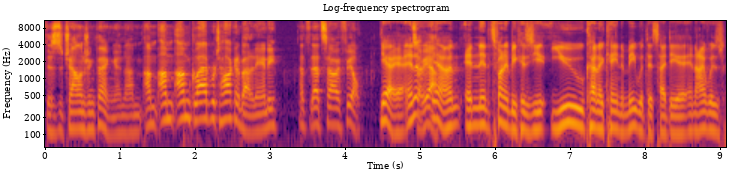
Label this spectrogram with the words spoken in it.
this is a challenging thing, and I'm I'm I'm, I'm glad we're talking about it, Andy. That's that's how I feel. Yeah, yeah, and So, yeah. yeah, and, and it's funny because you you kind of came to me with this idea, and I was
